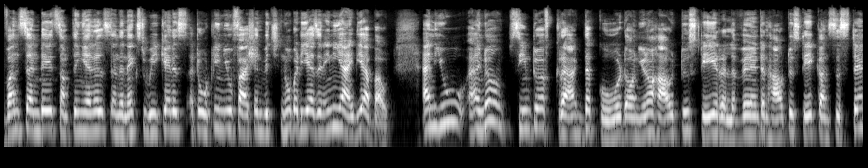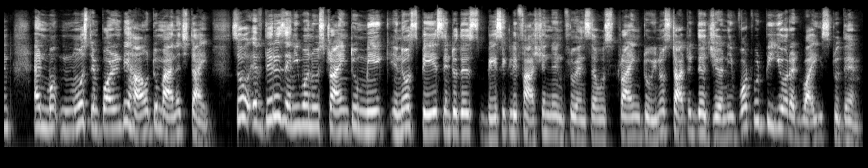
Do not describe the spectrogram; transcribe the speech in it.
one sunday it's something else and the next weekend is a totally new fashion which nobody has any idea about. And you i know seem to have cracked the code on you know how to stay relevant and how to stay consistent and mo- most importantly how to manage time. So if there is anyone who's trying to make you know space into this basically fashion influencer who's trying to you know started their journey what would be your advice to them?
